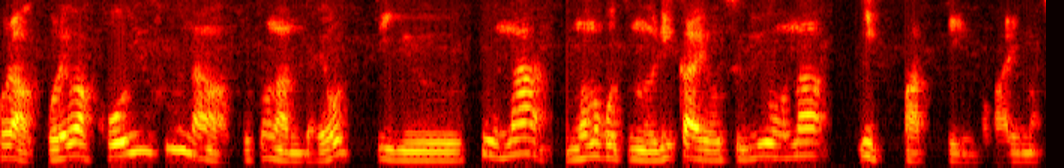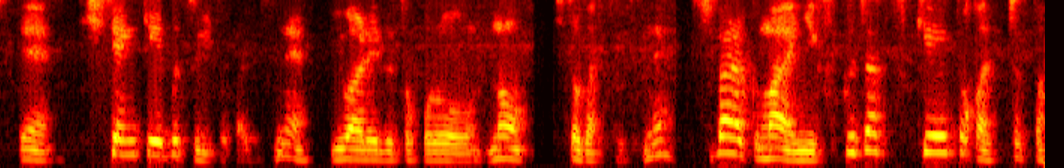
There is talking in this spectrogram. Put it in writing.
ほら、これはこういうふうなことなんだよっていうふうな物事の理解をするような一派っていうのがありまして、非線形物理とかですね、言われるところの人たちですね。しばらく前に複雑系とかちょっと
